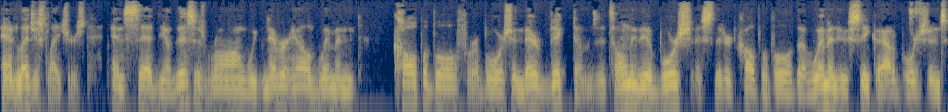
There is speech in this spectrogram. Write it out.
and legislatures and said, you know, this is wrong. We've never held women culpable for abortion. They're victims. It's only the abortionists that are culpable. The women who seek out abortions,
